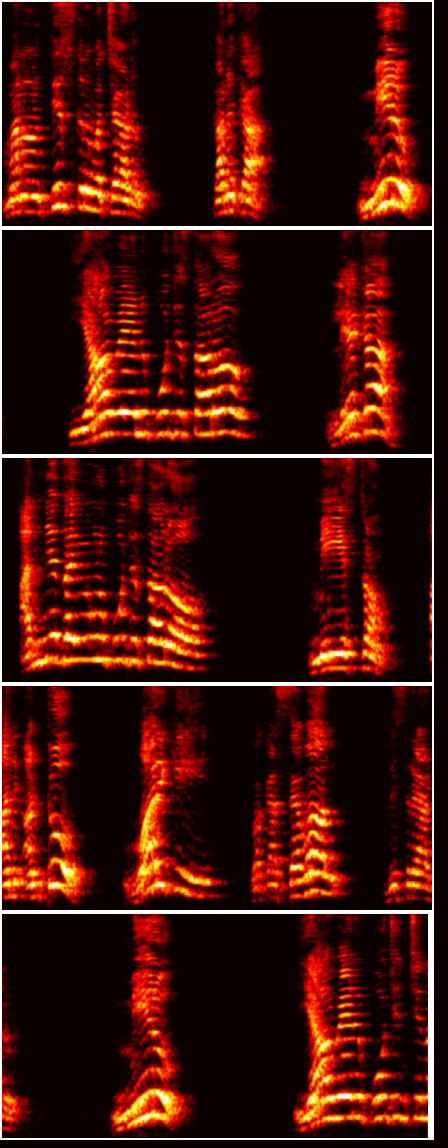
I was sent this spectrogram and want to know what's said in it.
మనల్ని తీసుకుని వచ్చాడు. కనుక మీరు యావేను పూజిస్తారో లేక అన్య దైవమును పూజిస్తారో మీ ఇష్టం అని అంటూ వారికి ఒక సవాల్ విసిరాడు. మీరు యావేను పూజించిన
